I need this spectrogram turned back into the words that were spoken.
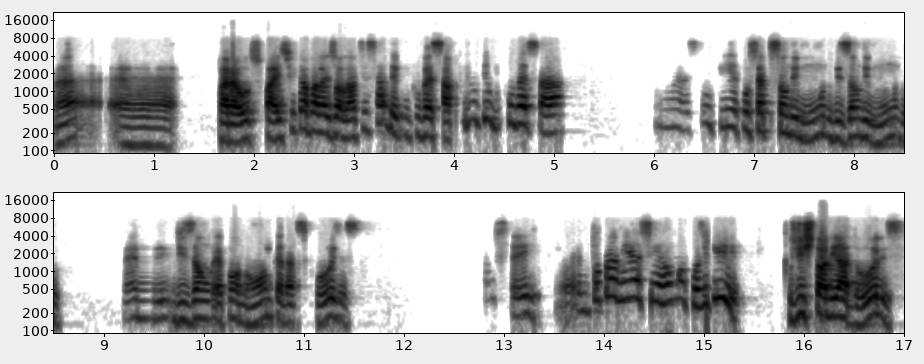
né, é, para outros países, ficava lá isolado sem saber com conversar, porque não tinha que conversar. Não tinha concepção de mundo, visão de mundo, né, visão econômica das coisas. Não sei. Então, para mim, assim, é uma coisa que os historiadores,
